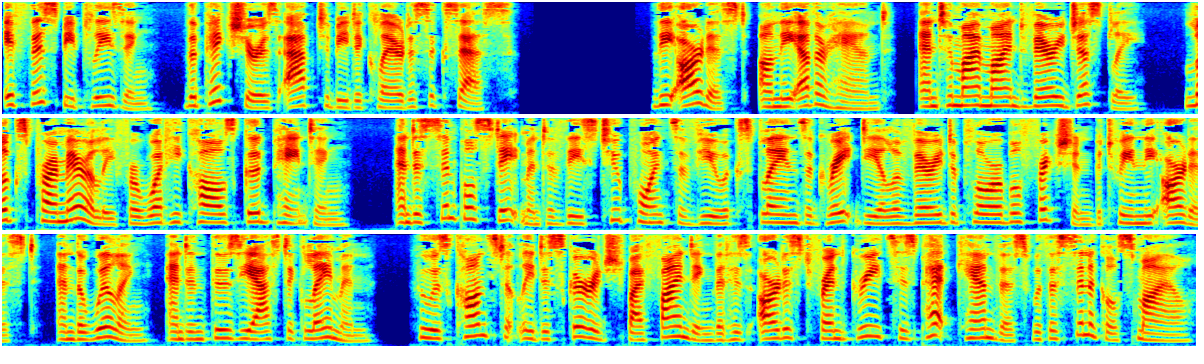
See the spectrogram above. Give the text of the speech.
If this be pleasing, the picture is apt to be declared a success. The artist, on the other hand, and to my mind very justly, looks primarily for what he calls good painting, and a simple statement of these two points of view explains a great deal of very deplorable friction between the artist and the willing and enthusiastic layman, who is constantly discouraged by finding that his artist friend greets his pet canvas with a cynical smile.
